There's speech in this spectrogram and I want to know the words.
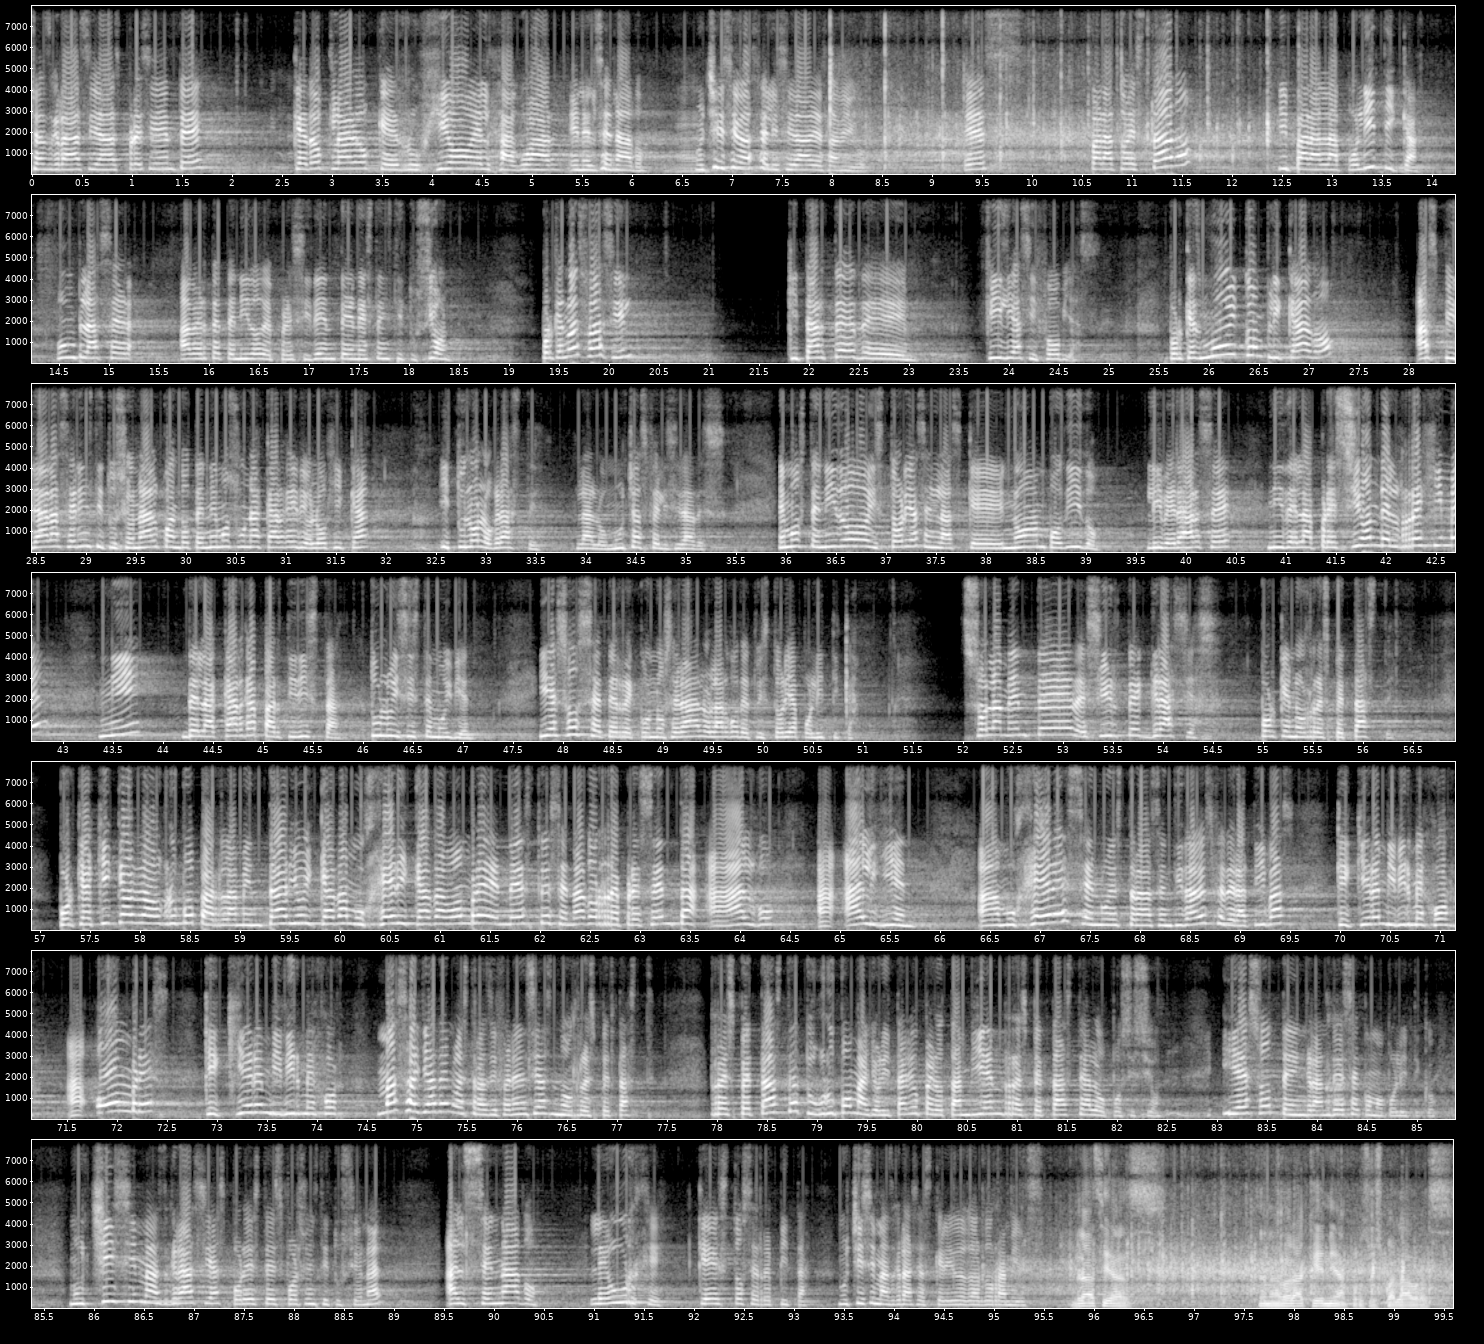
Muchas gracias, presidente. Quedó claro que rugió el jaguar en el Senado. Muchísimas felicidades, amigo. Es para tu Estado y para la política un placer haberte tenido de presidente en esta institución. Porque no es fácil quitarte de filias y fobias. Porque es muy complicado aspirar a ser institucional cuando tenemos una carga ideológica y tú lo lograste, Lalo. Muchas felicidades. Hemos tenido historias en las que no han podido liberarse ni de la presión del régimen ni de la carga partidista. Tú lo hiciste muy bien. Y eso se te reconocerá a lo largo de tu historia política. Solamente decirte gracias porque nos respetaste. Porque aquí cada grupo parlamentario y cada mujer y cada hombre en este Senado representa a algo, a alguien, a mujeres en nuestras entidades federativas que quieren vivir mejor, a hombres que quieren vivir mejor. Más allá de nuestras diferencias, nos respetaste. Respetaste a tu grupo mayoritario, pero también respetaste a la oposición. Y eso te engrandece como político. Muchísimas gracias por este esfuerzo institucional. Al Senado le urge que esto se repita. Muchísimas gracias, querido Eduardo Ramírez. Gracias, senadora Kenia, por sus palabras.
